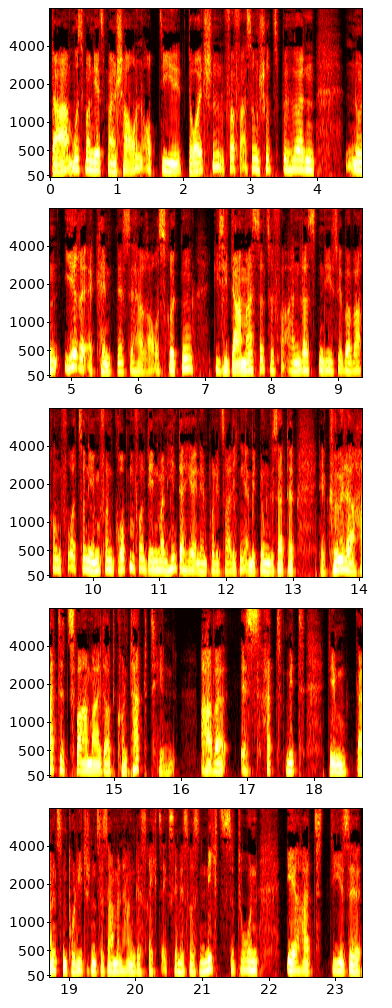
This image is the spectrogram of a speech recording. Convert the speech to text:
da muss man jetzt mal schauen, ob die deutschen Verfassungsschutzbehörden nun ihre Erkenntnisse herausrücken, die sie damals dazu veranlassten, diese Überwachung vorzunehmen von Gruppen, von denen man hinterher in den polizeilichen Ermittlungen gesagt hat, der Köhler hatte zwar mal dort Kontakt hin, aber es hat mit dem ganzen politischen Zusammenhang des Rechtsextremismus nichts zu tun. Er hat diese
